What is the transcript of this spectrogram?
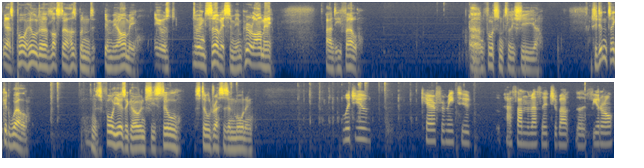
yes, poor Hilda lost her husband in the army. He was doing service in the Imperial Army, and he fell. Unfortunately, she uh, she didn't take it well. It was four years ago, and she still still dresses in mourning. Would you care for me to pass on the message about the funeral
